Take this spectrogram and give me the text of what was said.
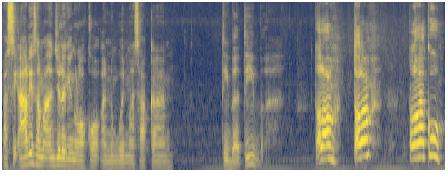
Pas si Ari sama Aji lagi ngerokok kan nungguin masakan. Tiba-tiba, tolong, tolong, tolong aku.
